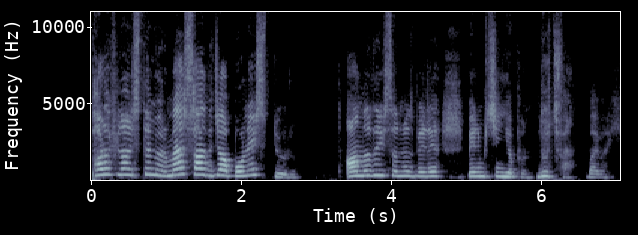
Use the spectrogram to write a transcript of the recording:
Para falan istemiyorum. Ben sadece abone istiyorum. Anladıysanız beni benim için yapın. Lütfen. Bay bay.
